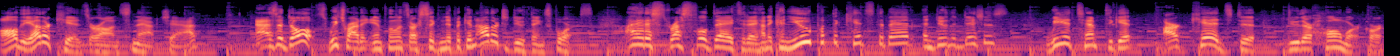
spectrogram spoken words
all the other kids are on Snapchat. As adults, we try to influence our significant other to do things for us. I had a stressful day today, honey. Can you put the kids to bed and do the dishes? We attempt to get our kids to do their homework or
